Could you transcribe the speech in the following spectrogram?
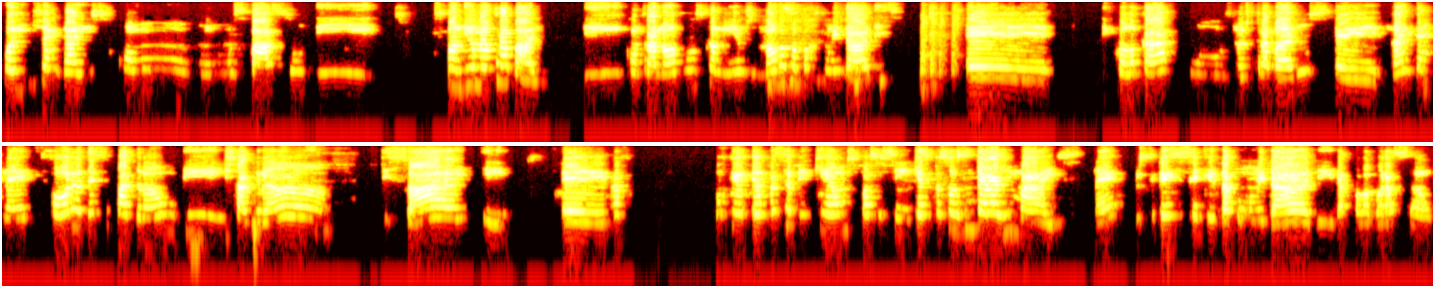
foi enxergar isso como um, um espaço de expandir o meu trabalho, de encontrar novos caminhos, novas oportunidades, é, de colocar os meus trabalhos é, na internet, fora desse padrão de Instagram, de site, é, pra, porque eu percebi que é um espaço assim que as pessoas interagem mais, né? Por isso que tem esse sentido da comunidade, da colaboração.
